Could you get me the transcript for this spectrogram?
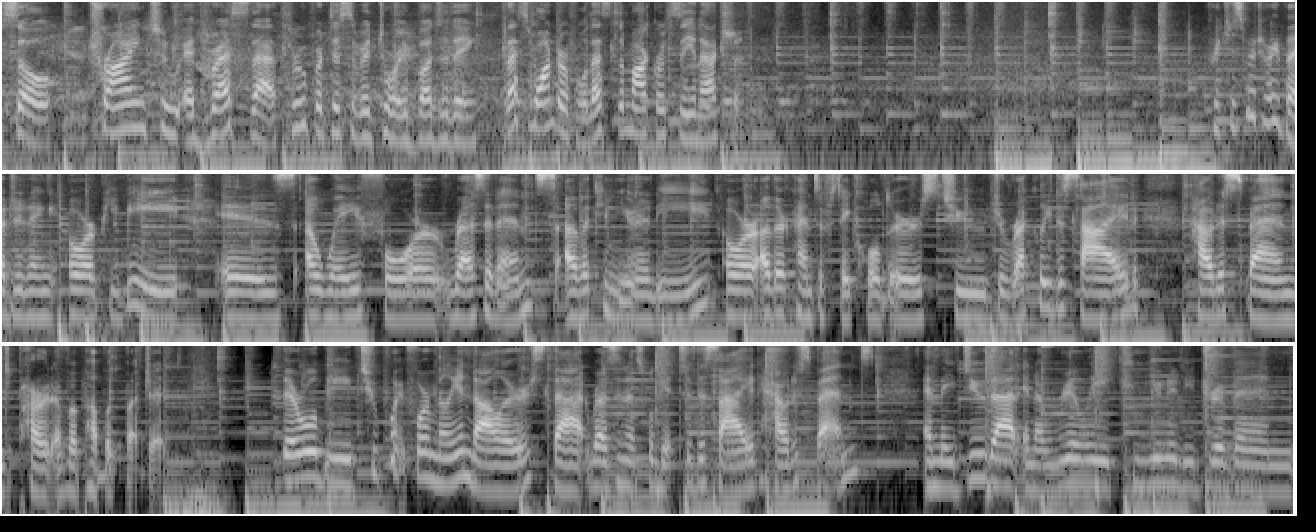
So trying to address that through participatory budgeting, that's wonderful. That's democracy in action. Participatory budgeting, or PB, is a way for residents of a community or other kinds of stakeholders to directly decide how to spend part of a public budget. There will be $2.4 million that residents will get to decide how to spend, and they do that in a really community-driven,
